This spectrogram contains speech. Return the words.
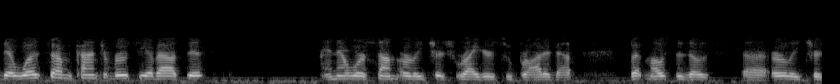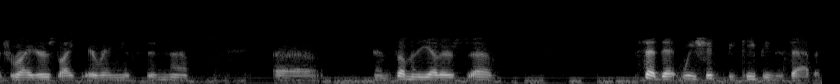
there was some controversy about this, and there were some early church writers who brought it up, but most of those uh, early church writers, like Irenaeus and uh, uh, and some of the others, uh, said that we should be keeping the Sabbath.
